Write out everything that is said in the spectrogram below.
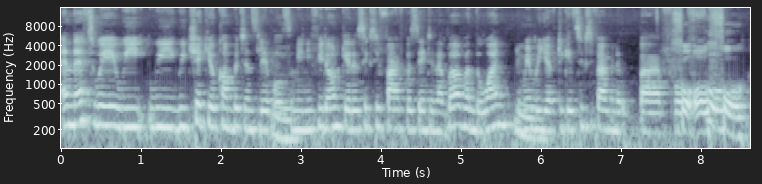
and that's where we we we check your competence levels. Mm. I mean, if you don't get a sixty-five percent and above on the one, remember you have to get sixty-five and above for, For all four.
